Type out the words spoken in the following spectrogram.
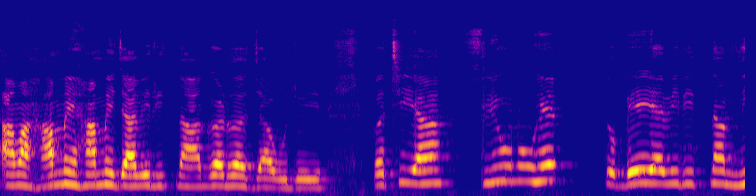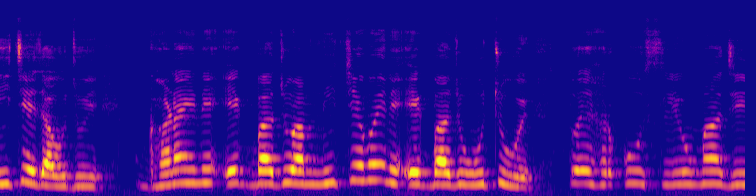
આમાં સામે સામે જ આવી રીતના આગળ જ આવવું જોઈએ. પછી આ સ્લીવનું છે તો બે આવી રીતના આમ નીચે જ આવવું જોઈએ. ઘણાઈને એક બાજુ આમ નીચે હોય ને એક બાજુ ઊંચું હોય, તો એ હરકું સ્લીવમાં જે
